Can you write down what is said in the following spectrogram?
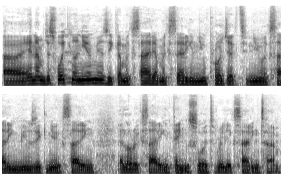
Uh, and I'm just working on new music. I'm excited. I'm exciting new projects, new exciting music, new exciting, a lot of exciting things. So it's a really exciting time.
